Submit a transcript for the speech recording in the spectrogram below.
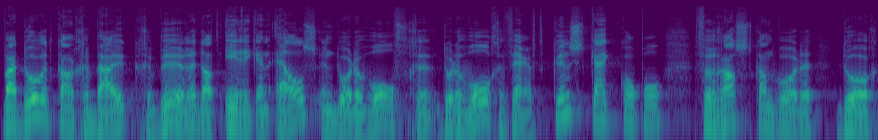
Waardoor het kan gebeuren dat Erik en Els, een door de, wolf door de wol geverfd kunstkijkkoppel, verrast kan worden door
